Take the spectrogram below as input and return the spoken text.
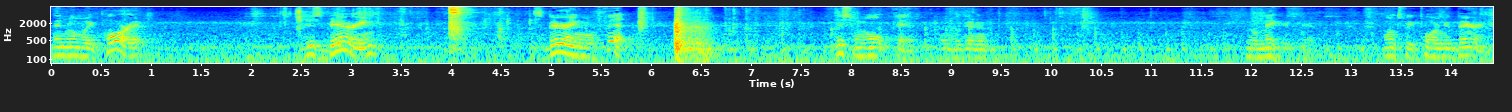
Then when we pour it, this bearing, this bearing will fit. This one won't fit, but we're gonna, we'll make it fit once we pour new bearings.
